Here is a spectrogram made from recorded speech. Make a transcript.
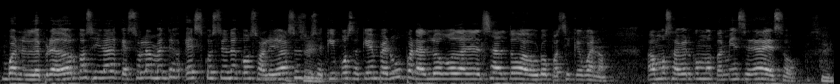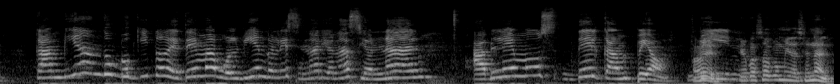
bueno, el depredador considera que solamente es cuestión de consolidarse en Sí. sus equipos aquí en Perú para luego dar el salto a Europa. Así que, bueno, vamos a ver cómo también se da eso. Sí. Cambiando un poquito de tema, volviendo al escenario nacional, hablemos del campeón. A ver, Bin- ¿qué pasó con Binacional?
